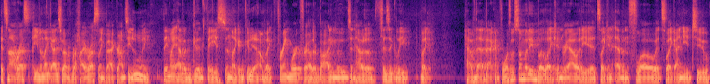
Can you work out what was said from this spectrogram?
It's not wrestling. Even like guys who have high wrestling backgrounds, you know, like they might have a good base and like a good Mm. Yeah. like framework for how their body moves and how to physically like have that back and forth with somebody but like in reality it's like an ebb and flow it's like i need to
